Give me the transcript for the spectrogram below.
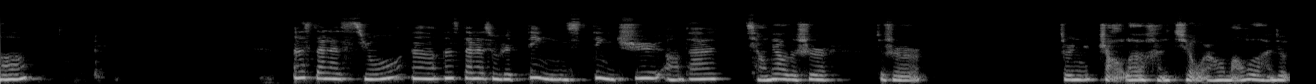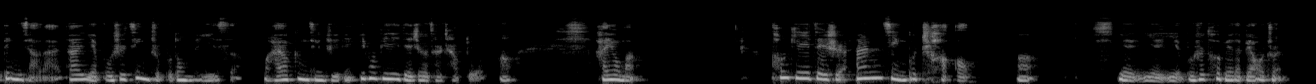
嗯哼，installation，嗯，installation 是定定居啊，它强调的是就是。就是你找了很久，然后忙活了很久，定下来，它也不是静止不动的意思，我还要更精致一点，immobility 这个词儿差不多啊。还有吗？tranquility 是安静不吵啊，也也也不是特别的标准。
